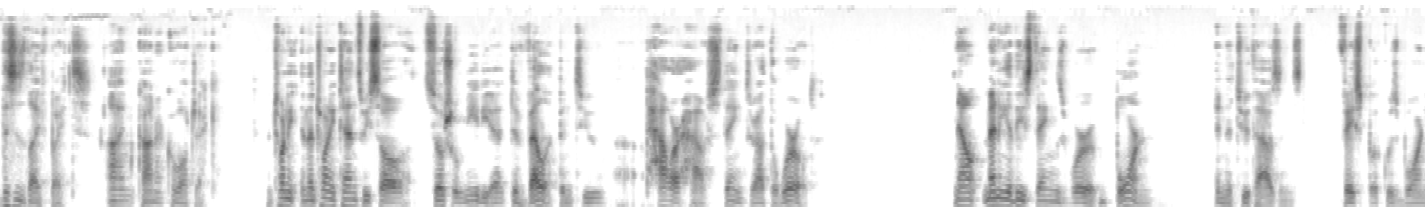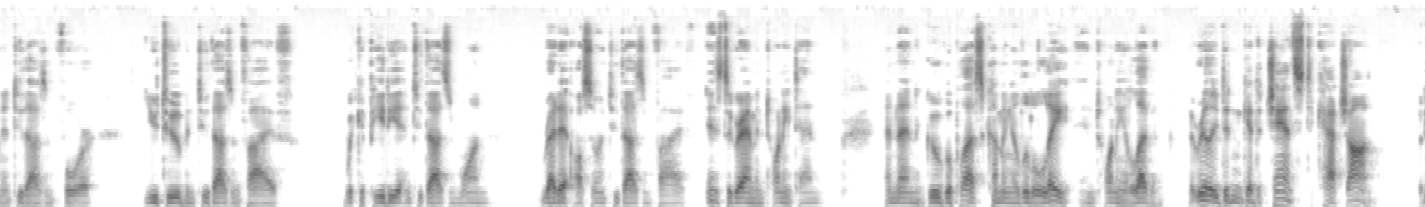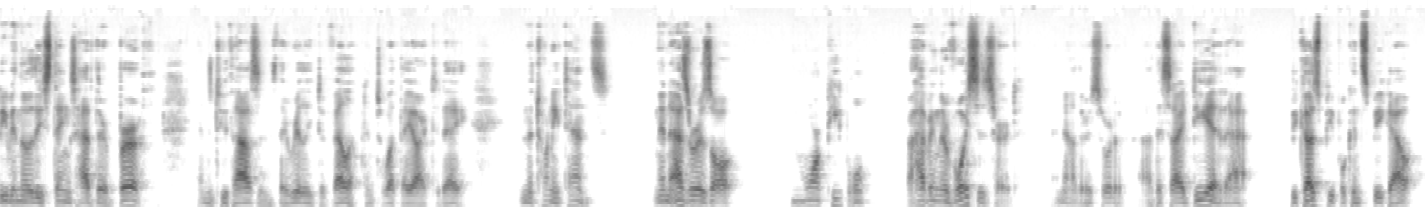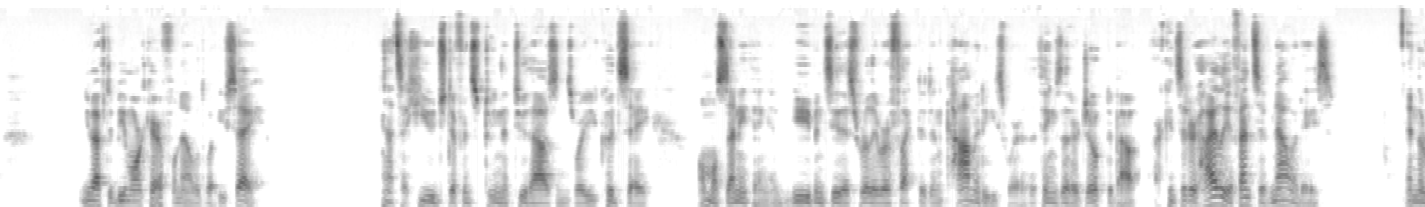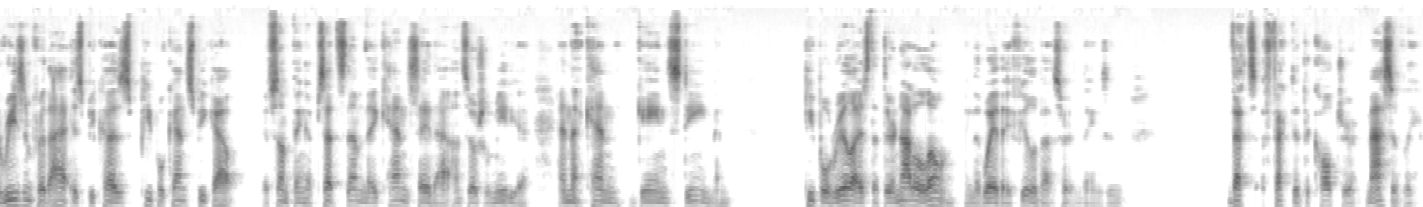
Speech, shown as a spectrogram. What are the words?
This is Life Bites. I'm Connor Kowalczyk. In, 20, in the 2010s, we saw social media develop into a powerhouse thing throughout the world. Now, many of these things were born in the 2000s. Facebook was born in 2004, YouTube in 2005, Wikipedia in 2001, Reddit also in 2005, Instagram in 2010, and then Google Plus coming a little late in 2011. It really didn't get a chance to catch on. But even though these things had their birth in the 2000s, they really developed into what they are today in the 2010s. And as a result, more people are having their voices heard. And now there's sort of uh, this idea that because people can speak out, you have to be more careful now with what you say. And that's a huge difference between the 2000s, where you could say almost anything. And you even see this really reflected in comedies, where the things that are joked about are considered highly offensive nowadays. And the reason for that is because people can speak out. If something upsets them, they can say that on social media, and that can gain steam. And people realize that they're not alone in the way they feel about certain things. And that's affected the culture massively.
